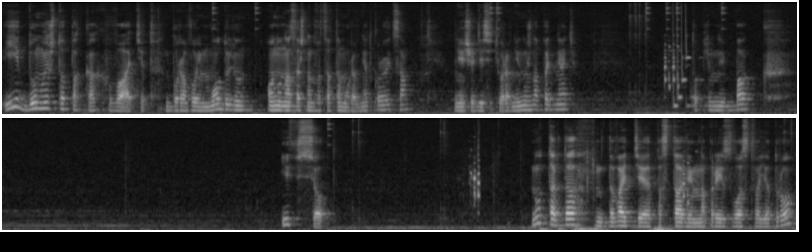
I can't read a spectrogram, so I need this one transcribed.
И думаю, что пока хватит. Буровой модуль, он у нас аж на 20 уровне откроется. Мне еще 10 уровней нужно поднять. Топливный бак. И все. Ну тогда давайте поставим на производство ядро.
